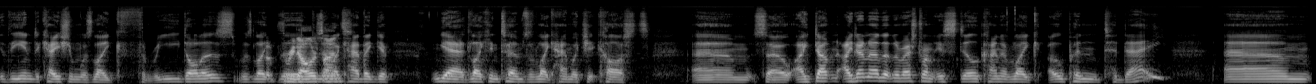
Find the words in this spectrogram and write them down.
the indication was like three dollars was like the- $3 you know, like how they give yeah like in terms of like how much it costs um so i don't i don't know that the restaurant is still kind of like open today um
